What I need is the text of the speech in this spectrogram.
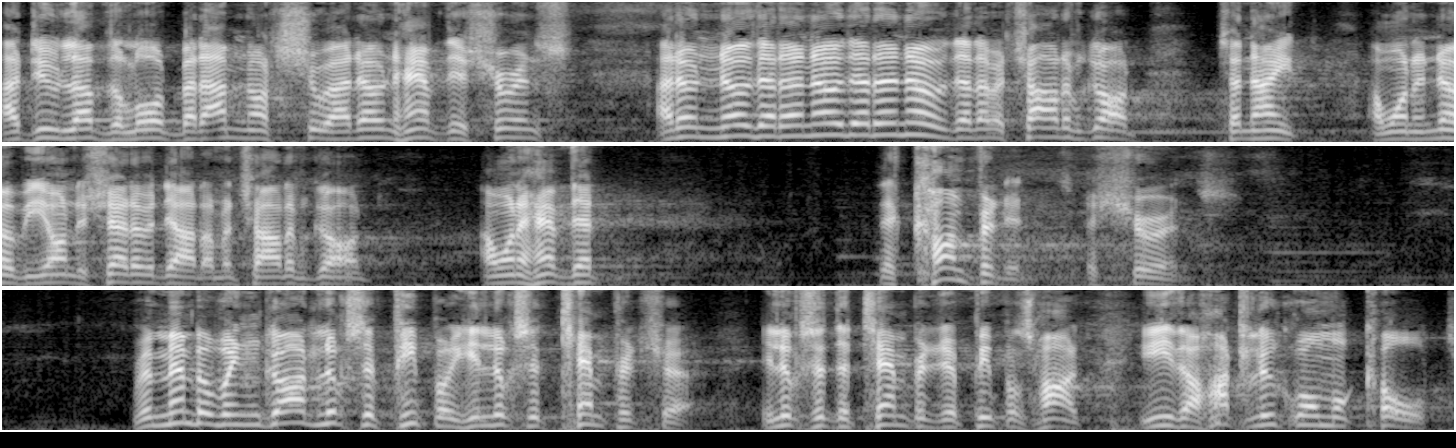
I do love the Lord, but I'm not sure. I don't have the assurance. I don't know that I know that I know that I'm a child of God. Tonight, I want to know beyond a shadow of a doubt I'm a child of God. I want to have that, that confident assurance. Remember, when God looks at people, He looks at temperature. He looks at the temperature of people's heart. You're either hot, lukewarm, or cold.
